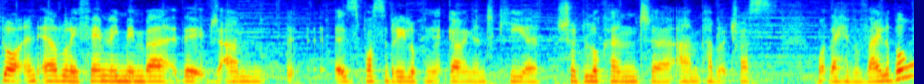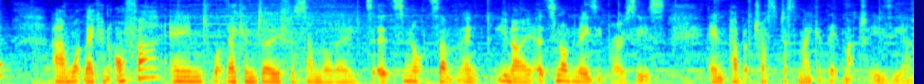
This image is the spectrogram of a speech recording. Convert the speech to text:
got an elderly family member that um, is possibly looking at going into care should look into um, public trusts, what they have available, um, what they can offer and what they can do for somebody. It's, it's not something, you know, it's not an easy process and public trusts just make it that much easier.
